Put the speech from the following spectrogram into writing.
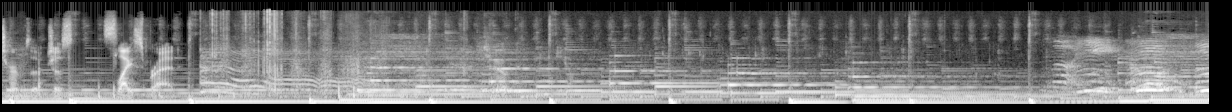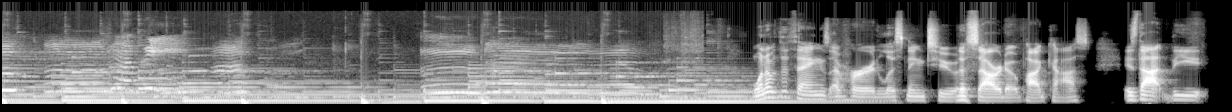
in terms of just sliced bread. One of the things I've heard listening to the Sourdough podcast is that the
